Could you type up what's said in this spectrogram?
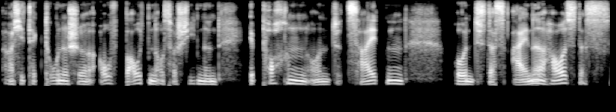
architektonische Aufbauten aus verschiedenen Epochen und Zeiten. Und das eine Haus, das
